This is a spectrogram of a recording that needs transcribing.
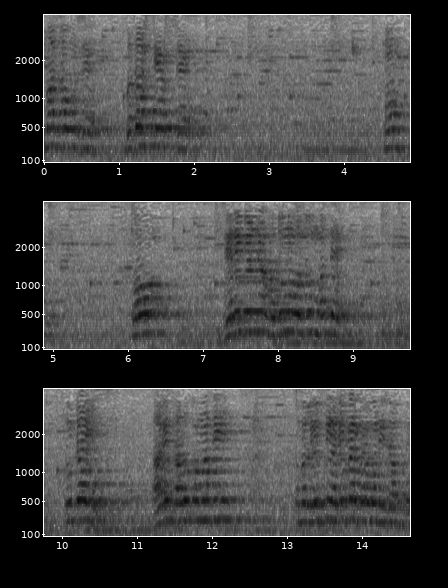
બધી ભાષાઓ છે, બધા સ્ટેટ છે. તો જેની બેનને વધુમાં વધુ મતે ચૂંટાઈ હારી તાલુકામાંથી તમે લીડની હરીફાઈ કરવાની છે આપણે,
